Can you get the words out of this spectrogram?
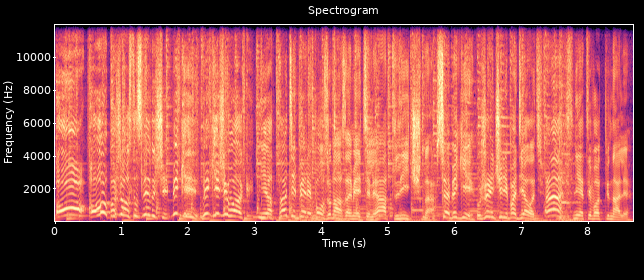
О, о, пожалуйста, следующий. Беги, беги, чувак. Нет, но теперь и ползуна заметили. Отлично. Все, беги. Уже ничего не поделать. А, нет, его отпинали.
